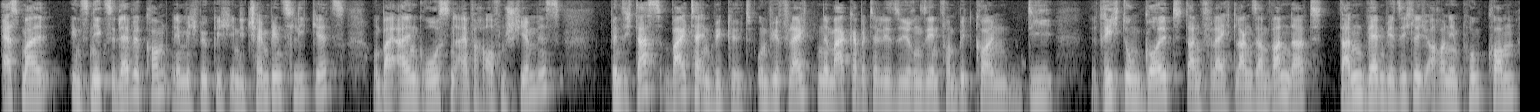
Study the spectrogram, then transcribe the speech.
erstmal ins nächste Level kommt, nämlich wirklich in die Champions League jetzt und bei allen Großen einfach auf dem Schirm ist. Wenn sich das weiterentwickelt und wir vielleicht eine Marktkapitalisierung sehen von Bitcoin, die Richtung Gold dann vielleicht langsam wandert, dann werden wir sicherlich auch an den Punkt kommen,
